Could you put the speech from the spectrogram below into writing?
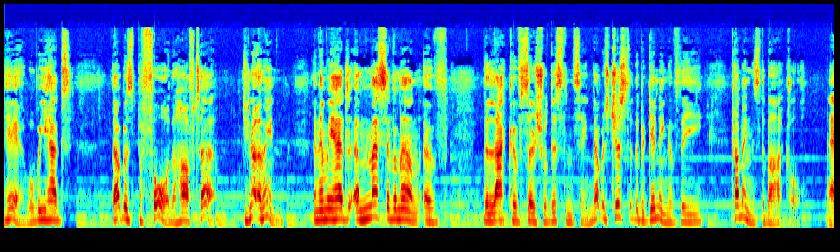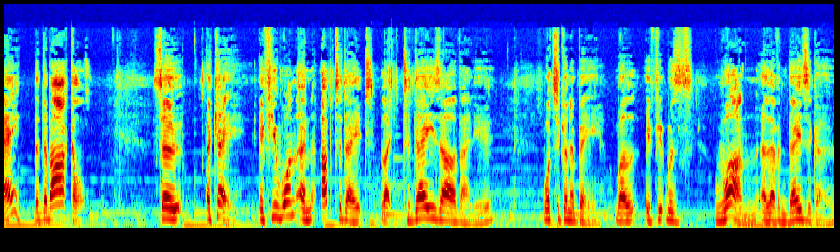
here. Well, we had that was before the half term. Do you know what I mean? And then we had a massive amount of the lack of social distancing. That was just at the beginning of the Cummings debacle. Eh? The debacle. So, okay, if you want an up to date, like today's R value, what's it going to be? Well, if it was 1 11 days ago,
